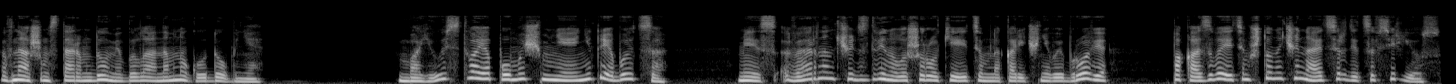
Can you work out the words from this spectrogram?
в нашем старом доме была намного удобнее. «Боюсь, твоя помощь мне не требуется». Мисс Вернон чуть сдвинула широкие темно-коричневые брови, показывая этим, что начинает сердиться всерьез.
